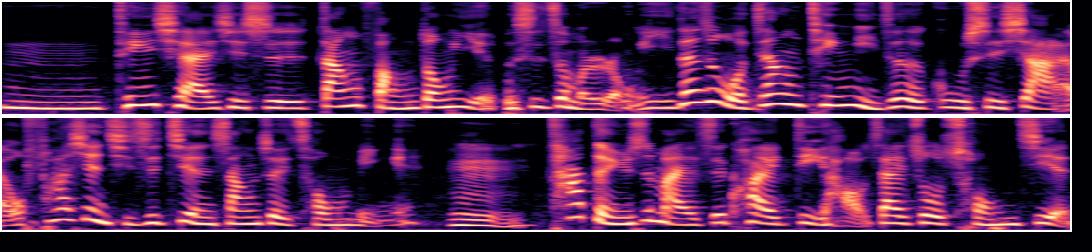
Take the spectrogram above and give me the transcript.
嗯，听起来其实当房东也不是这么容易，但是我这样听你这个故事下来，我发现其实建商最聪明哎，嗯，他等于是买了这块地，好在做重建，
